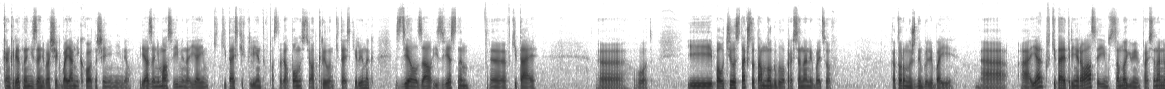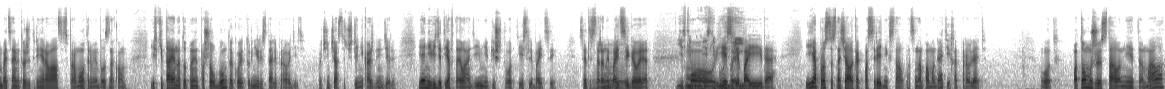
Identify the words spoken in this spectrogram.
конкретно не за... вообще к боям никакого отношения не имел. Я занимался именно, я им ки- китайских клиентов поставлял полностью, открыл им китайский рынок, сделал зал известным э, в Китае. Э, вот. И получилось так, что там много было профессиональных бойцов, которым нужны были бои. А, а я в Китае тренировался, и со многими профессиональными бойцами тоже тренировался, с промоутерами был знаком. И в Китае на тот момент пошел бум такой, турниры стали проводить. Очень часто, чуть ли не каждую неделю. И они видят, я в Таиланде, и мне пишут, вот, есть ли бойцы. С этой стороны М. бойцы говорят, Если, мол, если есть ли бои. бои, да. И я просто сначала как посредник стал пацанам помогать, их отправлять. Вот. Потом уже стало мне это мало,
